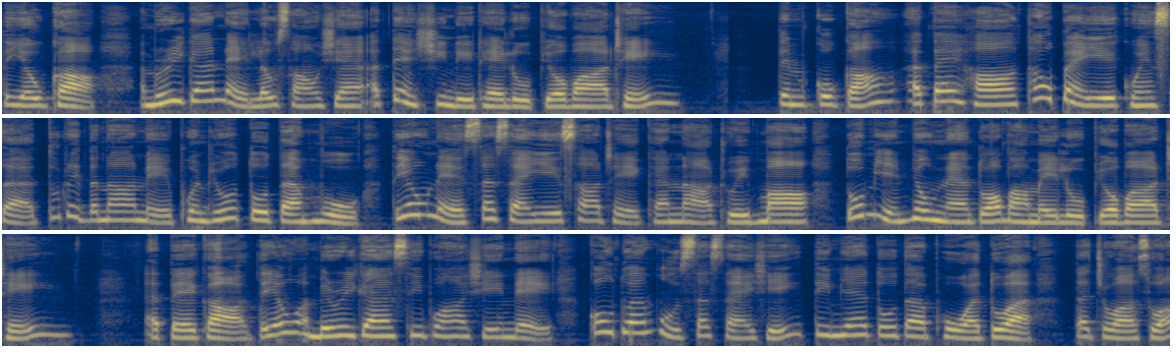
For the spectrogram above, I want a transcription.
တရုတ်ကအမေရိကန်နဲ့လှုပ်ဆောင်ရန်အသင့်ရှိနေတယ်လို့ပြောပါတယ်။တင်ကိုကအပဲဟာထောက်ပံ့ရေးခွင်းဆက်သူရိတနာနဲ့ဖွံ့ဖြိုးတိုးတက်မှုတရုတ်နဲ့ဆက်ဆံရေးစတဲ့ခန္ဓာတွေမှာတိုးမြင့်မြုပ်နှံသွားပါမယ်လို့ပြောပါတယ်။ အပဲကတရုတ်အမေရိကန်စီးပွားရေးနဲ့ကုန်သွယ်မှုဆက်ဆံရေးတည်မြဲတိုးတက်ဖို့အတွက်တက်ကြွစွာ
